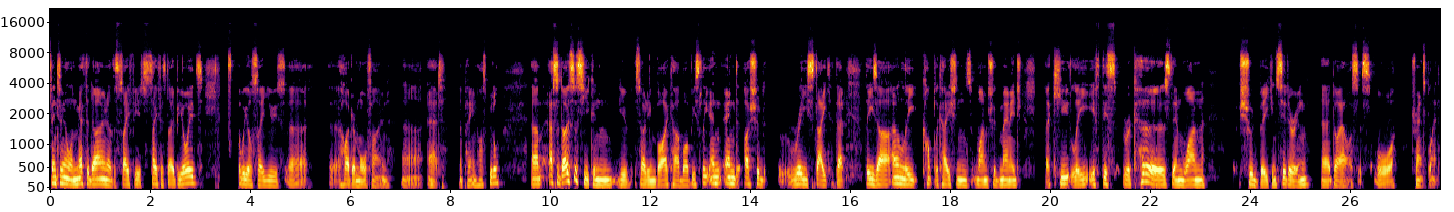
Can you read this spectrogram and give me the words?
fentanyl and methadone are the safest, safest opioids. We also use uh, hydromorphone at Nepean Hospital. Um, acidosis, you can give sodium bicarb, obviously, and, and I should restate that these are only complications one should manage acutely. If this recurs, then one should be considering uh, dialysis or transplant.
